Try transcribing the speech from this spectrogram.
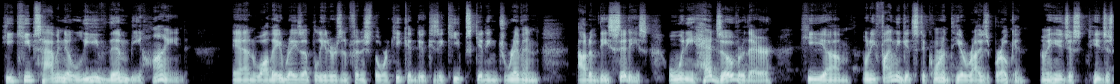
He keeps having to leave them behind, and while they raise up leaders and finish the work he can do, because he keeps getting driven out of these cities. Well, when he heads over there he um, when he finally gets to Corinth, he arrives broken. I mean, he just he just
